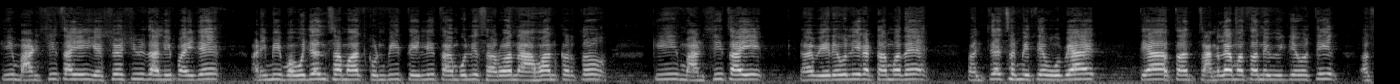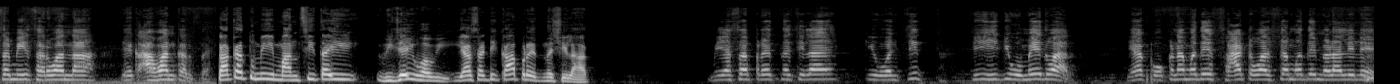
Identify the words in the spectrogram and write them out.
की मानसी ताई यशस्वी झाली पाहिजे. आणि मी बहुजन समाज कुणबी तेली तांबोली सर्वांना आवाहन करतो की मानसी ताई त्या वेरेवली गटामध्ये पंचायत समिती उभ्या आहेत. त्या आता चांगल्या मताने विजय होतील असं मी सर्वांना एक आवाहन करतोय. काका तुम्ही मानसीताई विजयी व्हावी यासाठी का प्रयत्नशील आहात? मी असा प्रयत्नशील आहे की वंचितची ही जी उमेदवार या कोकणामध्ये साठ वर्षामध्ये मिळालेले.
